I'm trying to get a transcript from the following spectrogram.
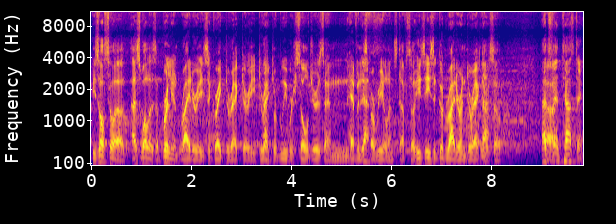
he's also, a, as well as a brilliant writer, he's a great director. He directed We Were Soldiers and Heaven Yes. is for Real and stuff. So he's, he's a good writer and director. Yeah. So That's fantastic.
